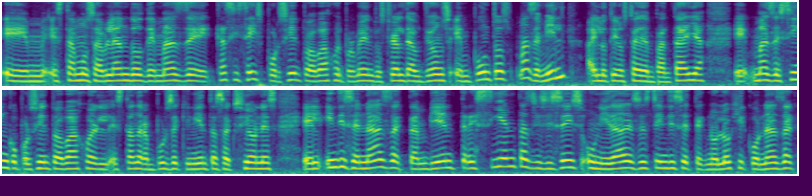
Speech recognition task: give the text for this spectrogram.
Em, estamos hablando de más de casi 6% abajo el promedio industrial Dow Jones en puntos, más de mil, ahí lo tiene usted en pantalla, eh, más de 5% abajo el Standard Poor's de 500 acciones, el índice Nasdaq también 316 unidades, este índice tecnológico Nasdaq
